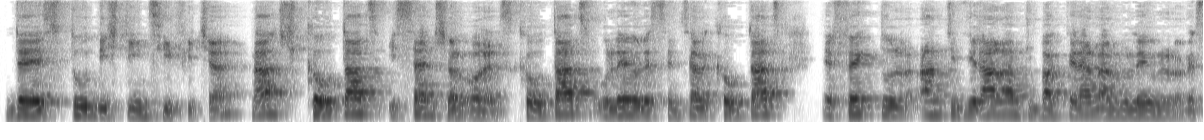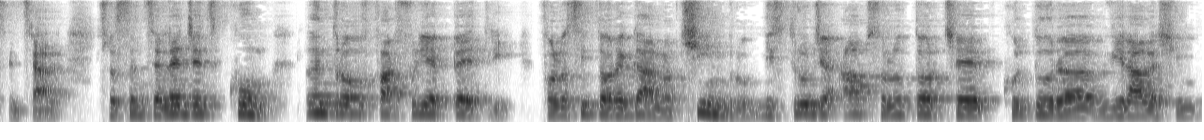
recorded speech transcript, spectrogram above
de studii științifice da? și căutați essential oils, căutați uleiuri esențiale, căutați efectul antiviral, antibacterian al uleiurilor esențiale. Și o să înțelegeți cum, într-o farfurie Petri, folosit oregano, cimbru, distruge absolut orice cultură virală și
